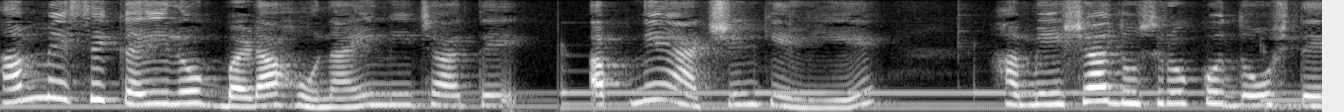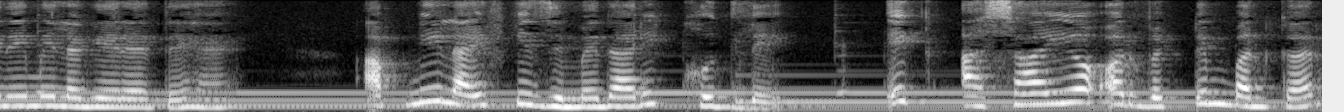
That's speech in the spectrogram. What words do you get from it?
हम में से कई लोग बड़ा होना ही नहीं चाहते। अपने एक्शन के लिए हमेशा दूसरों को दोष देने में लगे रहते हैं। अपनी लाइफ की ज़िम्मेदारी खुद ले। एक असहाय और विक्टिम बनकर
